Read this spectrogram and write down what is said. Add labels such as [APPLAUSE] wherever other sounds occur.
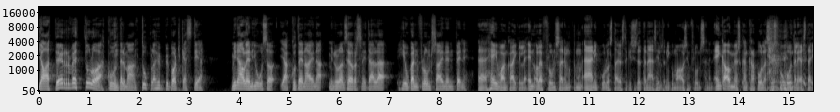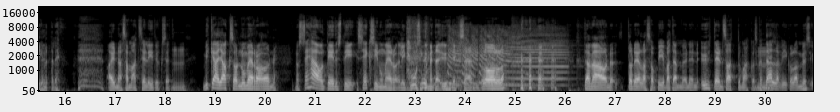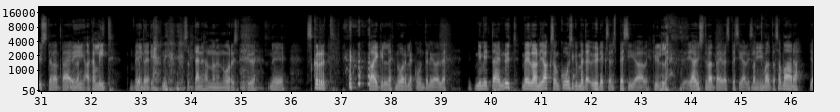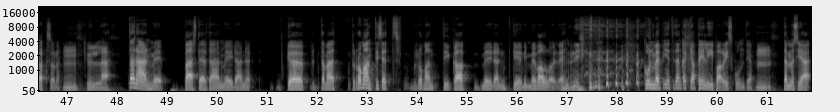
Ja tervetuloa kuuntelemaan Tuplahyppy-podcastia. Minä olen Juuso, ja kuten aina, minulla on seurassani täällä hiukan flunssainen Pene. Äh, hei vaan kaikille. En ole flunssainen, mutta mun ääni kuulostaa jostakin syystä tänään siltä, niin kuin mä olisin flunssainen. Enkä ole myöskään krapulassa, jos kun kuuntelija sitä ihmettelee. [LAUGHS] Aina samat selitykset. Mm. Mikä jakson numero on? No sehän on tietysti seksinumero, eli 69. Lol. [LAUGHS] Tämä on todella sopiva tämmöinen yhteen sattuma, koska mm. tällä viikolla on myös ystävänpäivä. Niin, aika lit meininki. Joten, [LAUGHS] niin. Se pitää niin sanoa ne nuoriset nykyään. niin. Skrt kaikille nuorille kuuntelijoille. Nimittäin nyt meillä on jakson 69 spesiaali. Kyllä. Ja ystävänpäivä spesiaali sattumalta niin. samana jaksona. Mm, kyllä. Tänään me päästetään meidän tämä romanttiset romantiikka meidän geenimme valloilleen. Niin. [LAUGHS] Kun me mietitään kaikkia pelipariskuntia. Mm. Tämmöisiä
